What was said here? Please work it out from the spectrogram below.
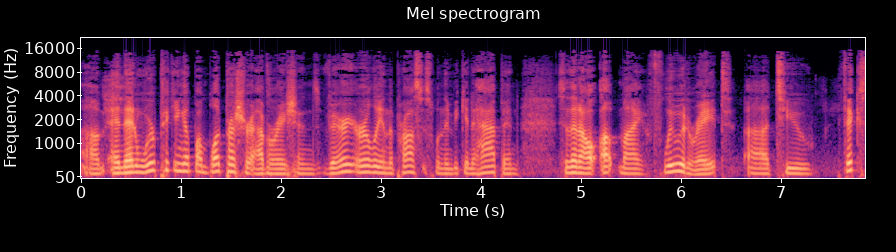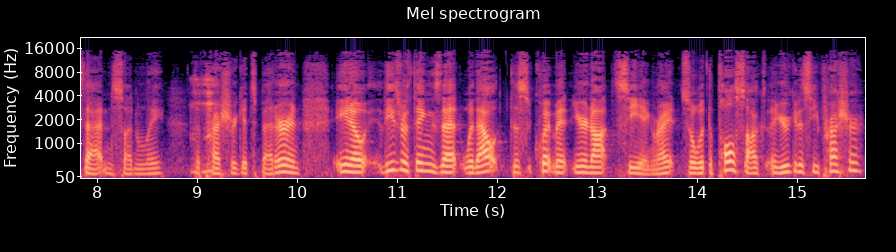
Um, and then we're picking up on blood pressure aberrations very early in the process when they begin to happen. So then I'll up my fluid rate uh, to fix that and suddenly the mm-hmm. pressure gets better and you know these are things that without this equipment you're not seeing right so with the pulse ox you're going to see pressure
